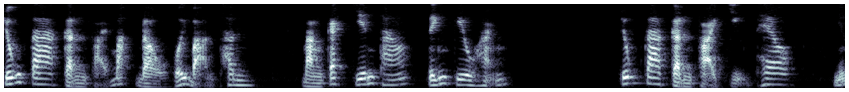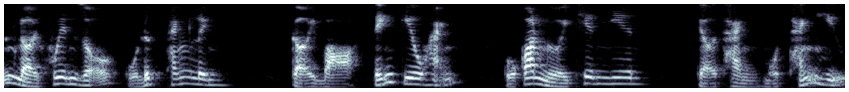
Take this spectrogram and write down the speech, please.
Chúng ta cần phải bắt đầu với bản thân bằng cách chiến thắng tính kiêu hãnh. Chúng ta cần phải chịu theo những lời khuyên dỗ của Đức Thánh Linh, cởi bỏ tính kiêu hãnh của con người thiên nhiên trở thành một thánh hữu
